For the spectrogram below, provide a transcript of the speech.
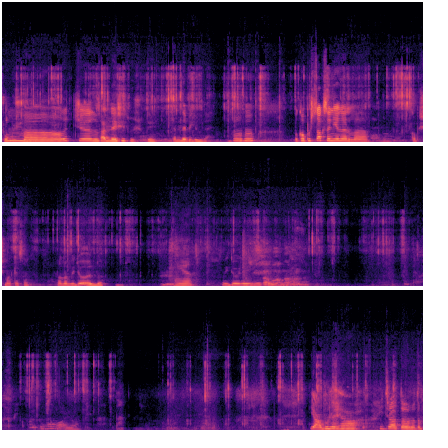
Çok güçlü Çok Seninle eşit güçlük değil. Hem de bir günde. Hı hı. Kapışsak seni yenerim ha. Kapışmak yasak. Bana video öldü. Niye? Video ile ilgili şey. Olanlar var zaten. Ya bu ne ya? Hiç rahatlanamadım.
